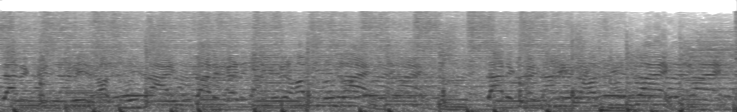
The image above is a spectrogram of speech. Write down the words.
誰かに言えるはずもない。誰かに言えるはずもない。誰かに言えるはずもない。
